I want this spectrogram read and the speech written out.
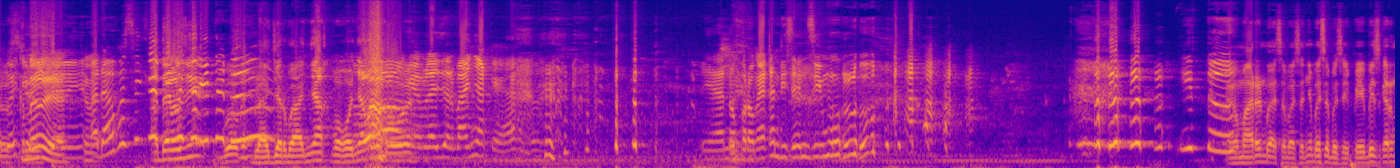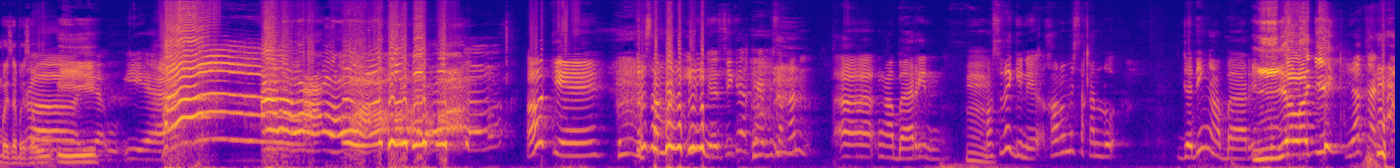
gue curiga ya? Kenapa? Ada apa sih kan? ada apa sih gue belajar banyak pokoknya lah Oh, oke belajar banyak ya. ya nongkrongnya kan di sensi mulu. itu. kemarin bahasa bahasanya bahasa bahasa IPB sekarang bahasa bahasa Oh, UI Iya, UI ya. Oke. Terus sama ini gak sih Kak kayak misalkan eh, ngabarin. Hmm. Maksudnya gini, kalau misalkan lu jadi ngabarin iya lagi Iya kan Kak?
